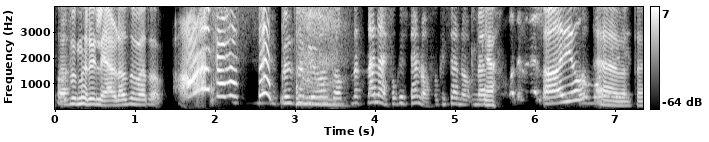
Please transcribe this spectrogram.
Og så når du ler da, så bare sånn Å, du er så søt! Men så blir man sånn men, Nei, nei, fokuser nå, fokuser nå. Men Ja. Å, det, det, vet det.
